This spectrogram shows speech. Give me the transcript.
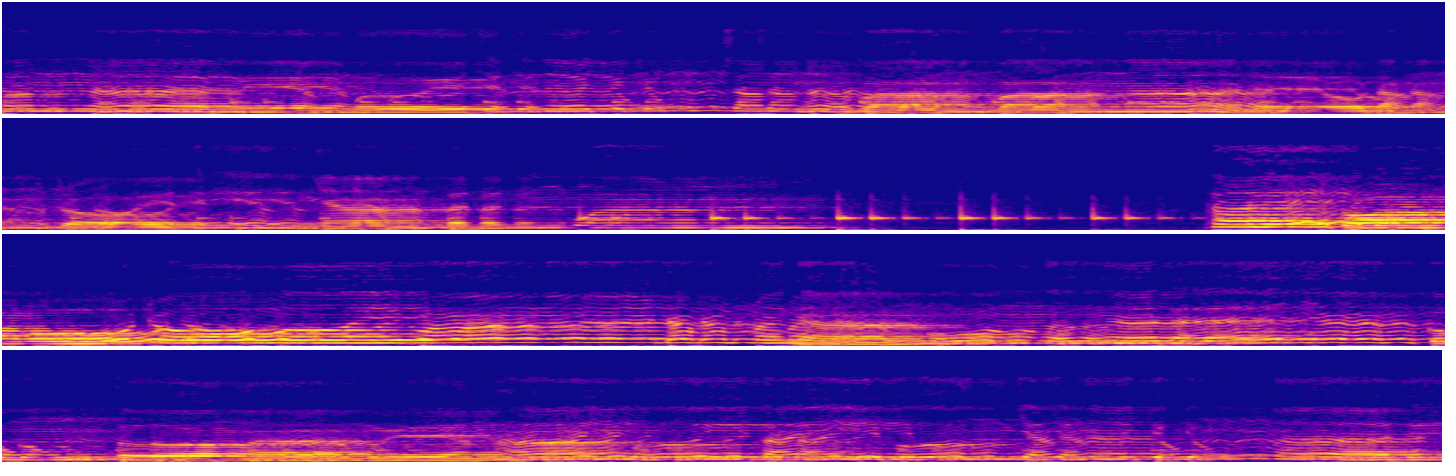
thân liền mười chín chúng sanh vạn vạn đều đắng rồi thiên nhãn tình quang. Thấy toàn vũ trụ mười phán trăm ngàn muôn ưng thế gian cùng tường, nguyện hai mươi tây phương dân chúng thiên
